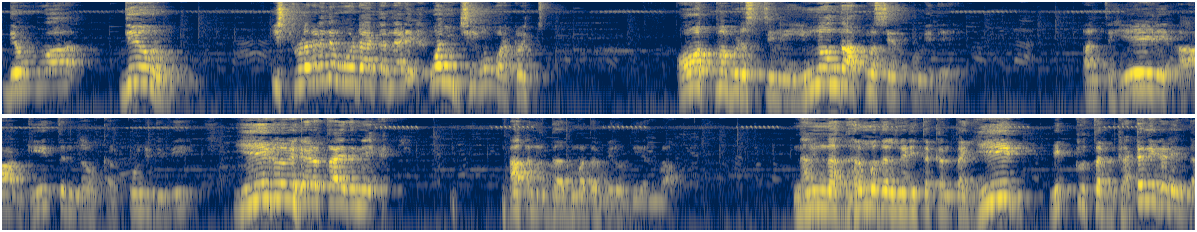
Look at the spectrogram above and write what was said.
ದೆವ್ವ, ದೇವರು. ಇಷ್ಟೊಳಗಡೆ ಓಡಾಟ ಮಾಡಿ ಒಂದು ಜೀವ ಹೊರಟೋಯ್ತು. ಆತ್ಮ ಬಿಡಿಸ್ತೀನಿ, ಇನ್ನೊಂದು ಆತ್ಮ ಸೇರ್ಕೊಂಡಿದೆ ಅಂತ ಹೇಳಿ ಆ ಗೀತನ್ನು ನಾವು ಕರ್ಕೊಂಡಿದ್ದೀವಿ. ಈಗಲೂ ಹೇಳ್ತಾ ಇದ್ದೀನಿ, ನಾನು ಧರ್ಮದ ವಿರೋಧಿ ಅಲ್ಲ ನನ್ನ ಧರ್ಮದಲ್ಲಿ ನಡೀತಕ್ಕಂಥ ಈ ವಿಕೃತ ಘಟನೆಗಳಿಂದ,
